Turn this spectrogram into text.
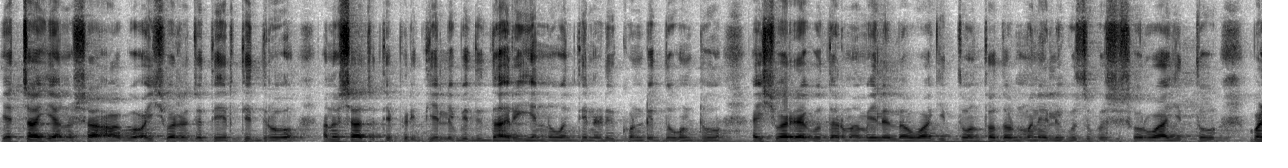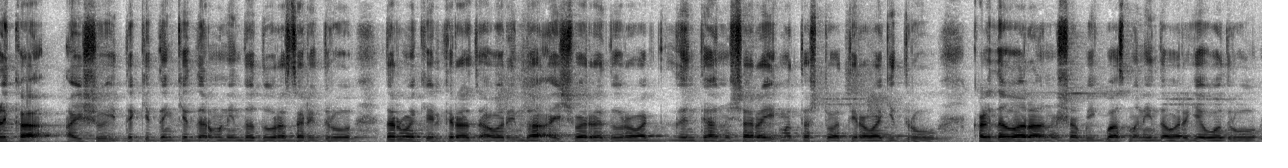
ಹೆಚ್ಚಾಗಿ ಅನುಷಾ ಹಾಗೂ ಐಶ್ವರ್ಯ ಜೊತೆ ಇರ್ತಿದ್ರು. ಅನುಷಾ ಜೊತೆ ಪ್ರೀತಿಯಲ್ಲಿ ಬಿದ್ದಿದ್ದಾರೆ ಎನ್ನುವಂತೆ ನಡೆದುಕೊಂಡಿದ್ದು ಉಂಟು. ಐಶ್ವರ್ಯಗೂ ಧರ್ಮ ಮೇಲೆ ಲವ್ ಆಗಿತ್ತು ಅಂತ ದೊಡ್ಡ ಮನೆಯಲ್ಲಿ ಗುಸುಗುಸು ಶುರುವಾಗಿತ್ತು. ಬಳಿಕ ಐಶು ಇದ್ದಕ್ಕಿದ್ದಂತೆ ಧರ್ಮನಿಂದ ದೂರ ಸರಿದ್ರು. ಧರ್ಮ ಕೀರ್ತಿರಾಜ್ ಅವರಿಂದ ಐಶ್ವರ್ಯ ದೂರವಾಗ್ತಿದ್ದಂತೆ ಅನುಷಾ ರೈ ಮತ್ತಷ್ಟು ಹತ್ತಿರವಾಗಿದ್ರು. ಕಳೆದ ವಾರ ಅನುಷಾ ಬಿಗ್ ಬಾಸ್ ಮನೆಯಿಂದ ಹೊರಗೆ ಹೋದ್ರು.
